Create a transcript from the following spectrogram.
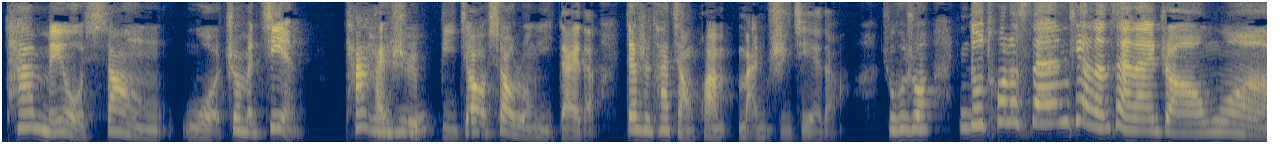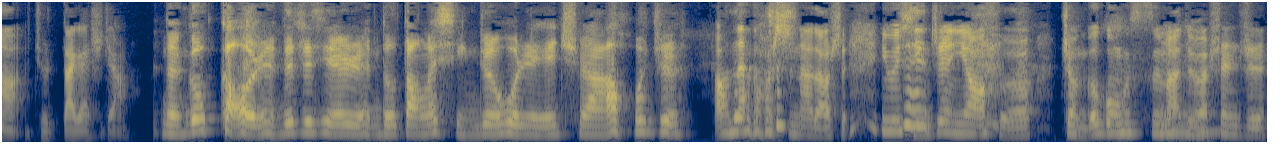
他没有像我这么贱，他还是比较笑容以待的。但是他讲话蛮直接的，就会说你都拖了三天了才来找我，就大概是这样。能够搞人的这些人都当了行政或者 HR 或者 哦，那倒是那倒是，因为行政要和整个公司嘛，对吧？甚至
